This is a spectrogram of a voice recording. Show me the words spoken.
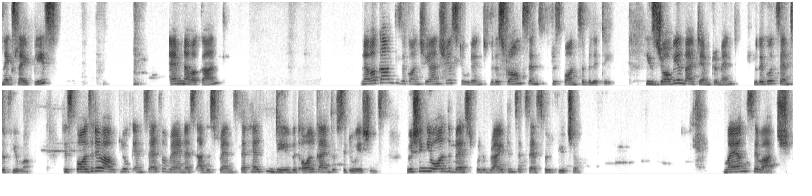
Next slide, please. M. Navakant. Navakant is a conscientious student with a strong sense of responsibility. He's jovial by temperament with a good sense of humor. His positive outlook and self awareness are the strengths that help him deal with all kinds of situations. Wishing you all the best for a bright and successful future. Mayank Sevach.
